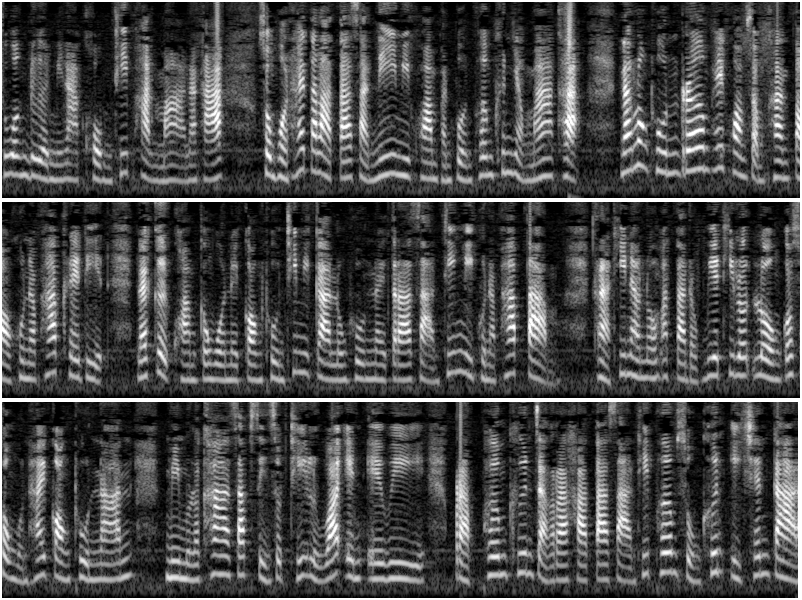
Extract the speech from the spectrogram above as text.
ช่วงเดือนมีนาคมที่ผ่านมานะคะ ส่งผลให้ตลาดตราสารหนี้มีความผันผวนเพิ่มขึ้นอย่างมากค่ะ นักลงทุนเริ่มให้ความสำคัญต่อคุณภาพเครดิต และเกิดความกังวลในกองทุนที่มีการลงทุนในตราสารที่มีคุณภาพต่ำขณะที่แนวโน้มอัตราดอกเบี้ยที่ลดลง ก็ส่งผลให้กองทุนนั้น มีมูลค่าทรัพย์สินสุทธิหรือว่า NAV ปรับเพิ่มขึ้นจากราคาตราสารที่เพิ่มสูงขึ้นอีกเช่นกัน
